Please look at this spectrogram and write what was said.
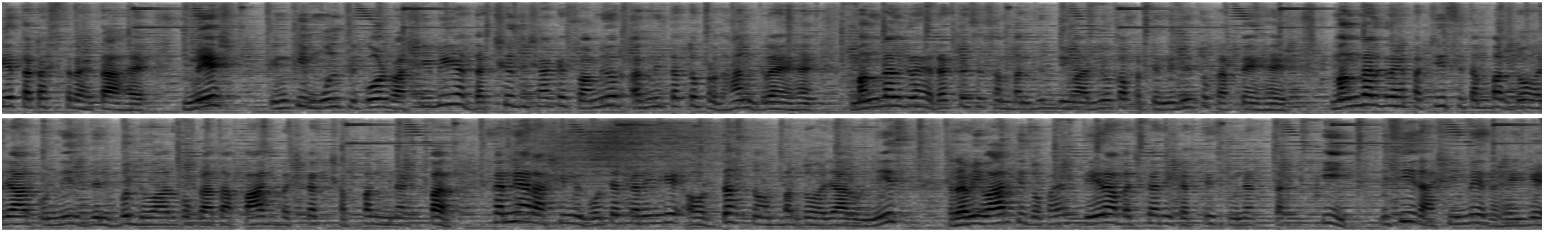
ये तटस्थ रहता है। मेष इनकी मूल त्रिकोण राशि भी है, दक्षिण दिशा के स्वामी और अग्नि तत्व प्रधान ग्रह हैं। मंगल ग्रह रक्त से संबंधित बीमारियों का प्रतिनिधित्व करते हैं। मंगल ग्रह 25 सितंबर 2019 दिन बुधवार को प्रातः पाँच बजकर छप्पन मिनट पर कन्या राशि में गोचर करेंगे और 10 नवंबर 2019 रविवार की दोपहर तेरह बजकर इकतीस मिनट तक की इसी राशि में रहेंगे।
